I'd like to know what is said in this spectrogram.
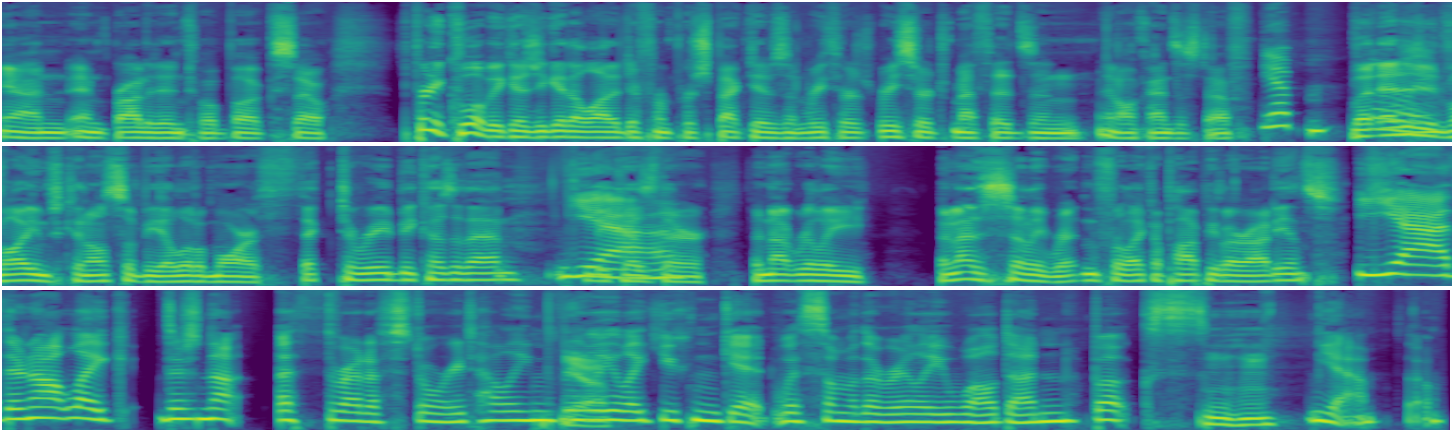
and and brought it into a book. So it's pretty cool because you get a lot of different perspectives and research research methods and and all kinds of stuff. Yep. But totally. edited volumes can also be a little more thick to read because of that. Yeah. Because they're they're not really they're not necessarily written for like a popular audience. Yeah, they're not like there's not a thread of storytelling really Yeah. like you can get with some of the really well done books. Mm-hmm. Yeah. So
